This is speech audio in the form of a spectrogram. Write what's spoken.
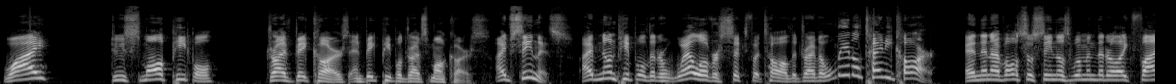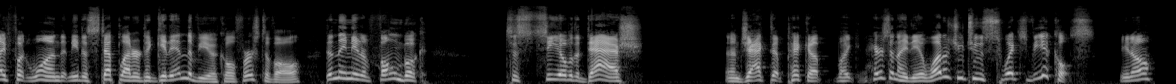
Why do small people drive big cars and big people drive small cars? I've seen this. I've known people that are well over six foot tall that drive a little tiny car. And then I've also seen those women that are like five foot one that need a stepladder to get in the vehicle, first of all. Then they need a phone book to see over the dash and a jacked up pickup. Like, here's an idea. Why don't you two switch vehicles? You know?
